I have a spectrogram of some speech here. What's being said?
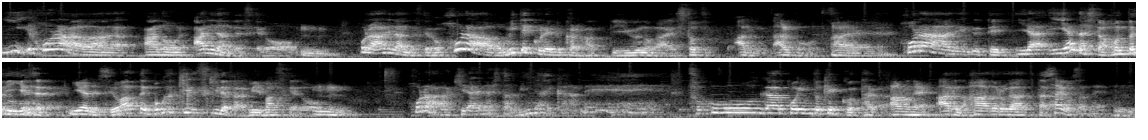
いいホラーはあのありなんですけどうん、ホラーありなんですけどホラーを見てくれるからなっていうのが一つあるあると思うんですよ。はい。ホラーにって嫌な人は本当に嫌じゃない？嫌ですよ、全く僕はき好きだから見ますけど、うん、ホラー嫌いな人は見ないからね。そこがポイント結構高あのねあるのハードルがあったら。西郷さんねうん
